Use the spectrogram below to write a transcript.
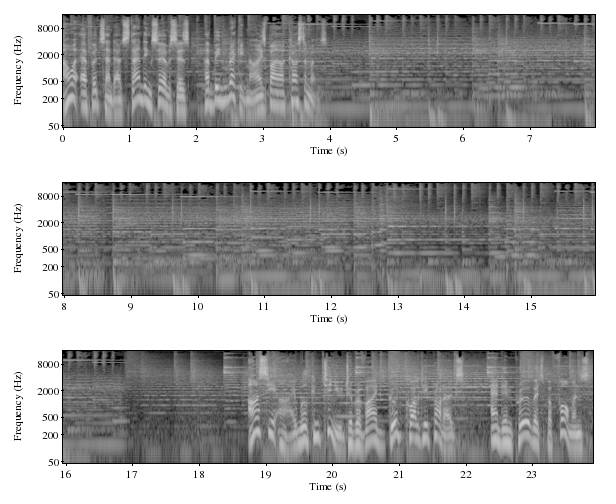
our efforts and outstanding services have been recognized by our customers. RCI will continue to provide good quality products and improve its performance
